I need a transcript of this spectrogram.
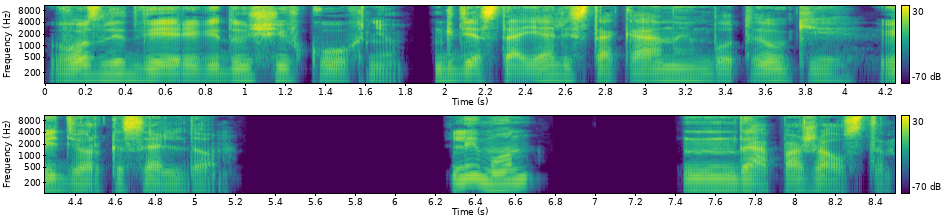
Возле двери, ведущей в кухню, где стояли стаканы, бутылки, ведерко со льдом. «Лимон?» «Да, пожалуйста».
